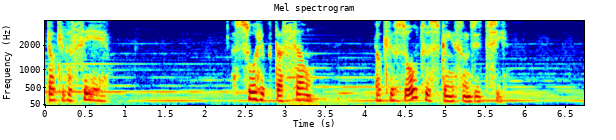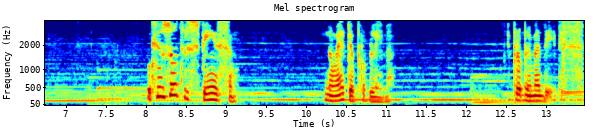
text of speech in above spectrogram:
é o que você é. A sua reputação é o que os outros pensam de ti. O que os outros pensam não é teu problema, é problema deles.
